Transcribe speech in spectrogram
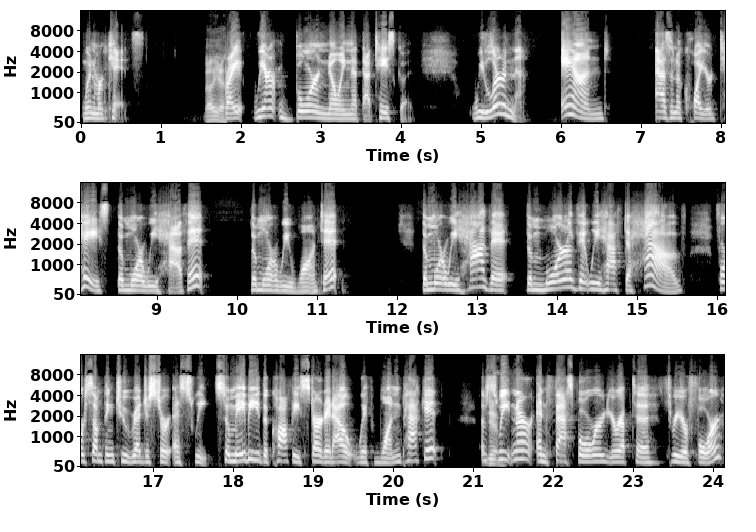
when we're kids, Oh yeah. right? We aren't born knowing that that tastes good. We learn that. And as an acquired taste, the more we have it, the more we want it. The more we have it, the more of it we have to have for something to register as sweet. So maybe the coffee started out with one packet of Yeah. sweetener and fast forward you're up to 3 or 4.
